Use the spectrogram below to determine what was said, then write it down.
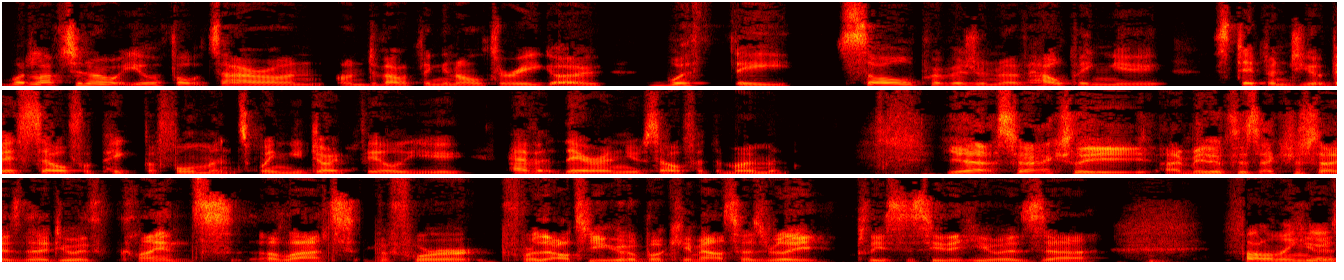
Would love to know what your thoughts are on, on developing an alter ego with the sole provision of helping you step into your best self or peak performance when you don't feel you have it there in yourself at the moment. Yeah, so actually, I made up this exercise that I do with clients a lot before before the Alter Ego book came out. So I was really pleased to see that he was uh, Following he you.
